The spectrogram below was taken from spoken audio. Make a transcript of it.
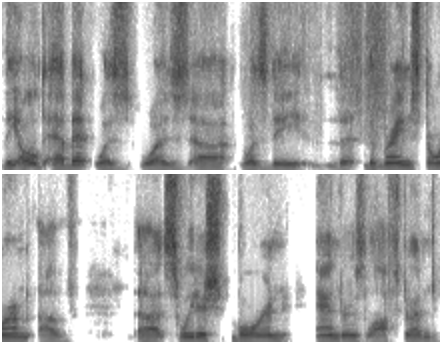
the old Ebbitt was was uh, was the, the the brainstorm of uh, Swedish-born Anders Lofstrand,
